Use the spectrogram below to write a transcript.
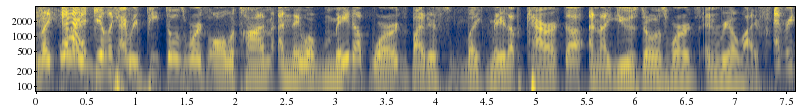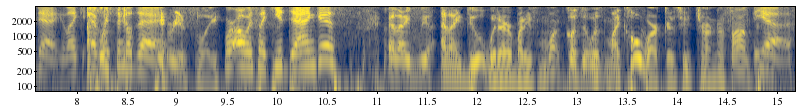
Like, and I feel like I repeat those words all the time, and they were made up words by this like made up character, and I use those words in real life. every day like every Like, single day Seriously. we're always like you dangus and I feel, and I do it with everybody from work because it was my coworkers who turned us on to Yeah. this.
